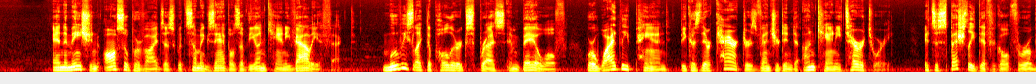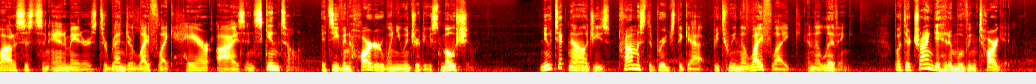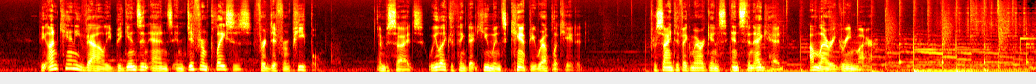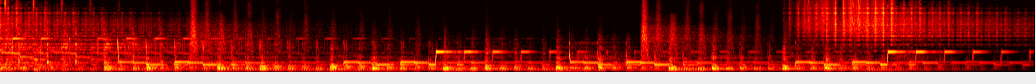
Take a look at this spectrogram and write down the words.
Animation also provides us with some examples of the uncanny valley effect. Movies like The Polar Express and Beowulf were widely panned because their characters ventured into uncanny territory. It's especially difficult for roboticists and animators to render lifelike hair, eyes, and skin tone. It's even harder when you introduce motion. New technologies promise to bridge the gap between the lifelike and the living, but they're trying to hit a moving target. The uncanny valley begins and ends in different places for different people. And besides, we like to think that humans can't be replicated. For Scientific American's Instant Egghead, I'm Larry Greenemeier.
